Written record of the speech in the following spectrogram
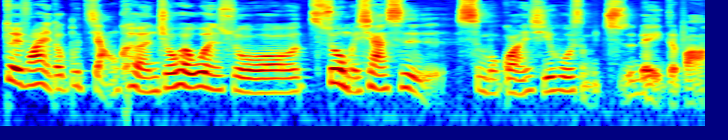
对方也都不讲，可能就会问说：“所以我们现在是什么关系，或什么之类的吧？”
